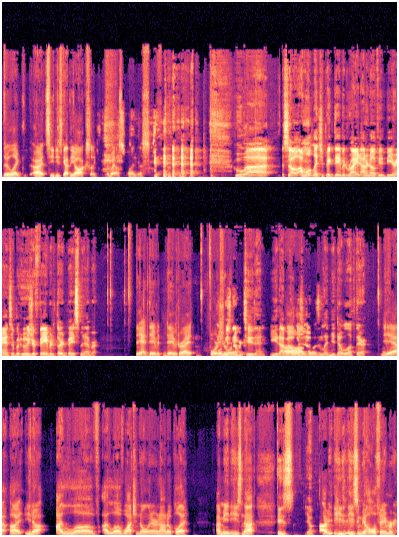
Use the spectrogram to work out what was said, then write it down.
they're like, all right, CD's got the aux. Like nobody else is playing this. who? uh So I won't let you pick David Wright. I don't know if it'd be your answer, but who is your favorite third baseman ever? Yeah, David David Wright for Well, sure. who's number two then? You, I, I, wasn't, Um, I wasn't letting you double up there. Yeah, uh, you know, I love I love watching Nolan Arenado play. I mean, he's not he's Yep. he's he's gonna be a Hall of Famer,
